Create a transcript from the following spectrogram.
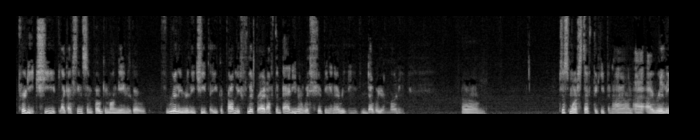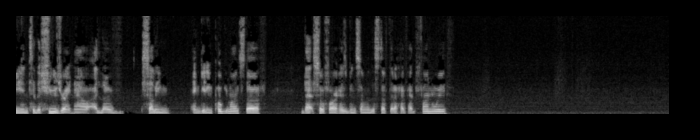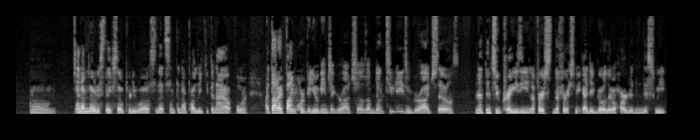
pretty cheap. Like I've seen some Pokemon games go really, really cheap that you could probably flip right off the bat, even with shipping and everything. You can double your money. Um, just more stuff to keep an eye on. I, I really into the shoes right now. I love selling and getting Pokemon stuff. That so far has been some of the stuff that I have had fun with. Um, and I've noticed they sell pretty well, so that's something I'll probably keep an eye out for. I thought I'd find more video games at garage sales. I've done two days of garage sales. Nothing too crazy. The first the first week I did go a little harder than this week.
